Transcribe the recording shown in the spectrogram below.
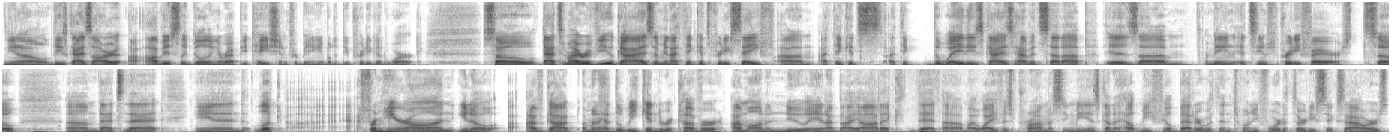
you know these guys are obviously building a reputation for being able to do pretty good work. So that's my review, guys. I mean, I think it's pretty safe. Um, I think it's I think the way these guys have it set up is um, I mean it seems pretty fair. So um, that's that. And look, from here on, you know, I've got, I'm going to have the weekend to recover. I'm on a new antibiotic that uh, my wife is promising me is going to help me feel better within 24 to 36 hours.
